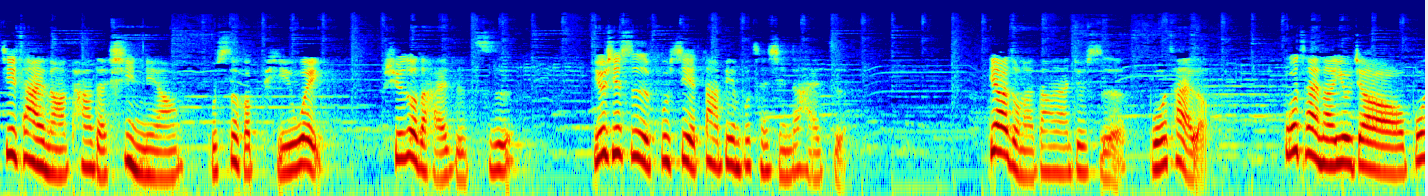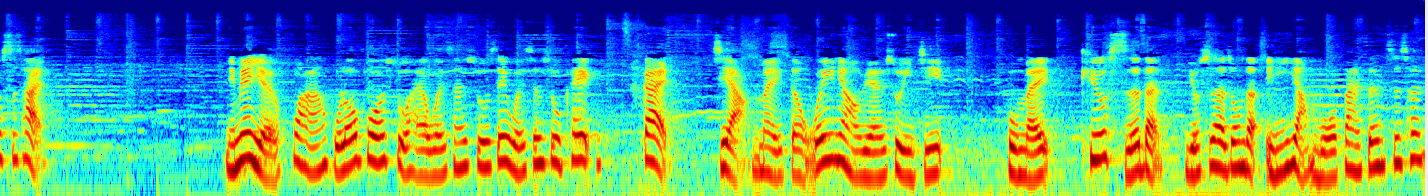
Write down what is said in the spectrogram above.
荠菜呢，它的性凉，不适合脾胃虚弱的孩子吃，尤其是腹泻、大便不成形的孩子。第二种呢，当然就是菠菜了。菠菜呢，又叫波斯菜，里面也富含胡萝卜素，还有维生素 C、维生素 K、钙、钾、镁等微量元素，以及辅酶 Q 十等，有蔬菜中的营养模范生之称。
